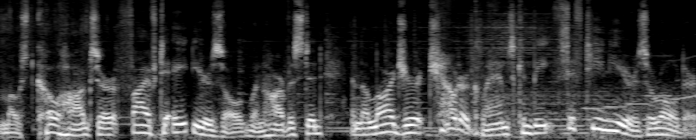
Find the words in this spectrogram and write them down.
Most quahogs are five to eight years old when harvested, and the larger chowder clams can be 15 years or older.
